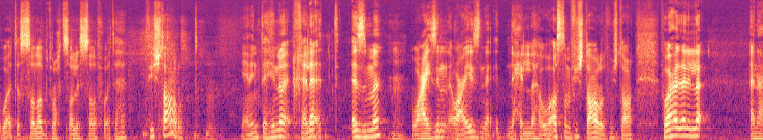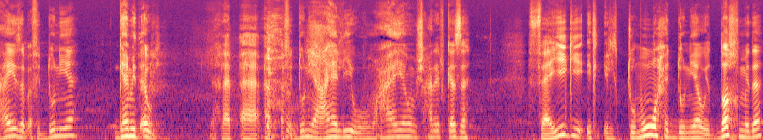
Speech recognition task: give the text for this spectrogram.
وقت الصلاة بتروح تصلي الصلاة في وقتها؟ مفيش تعارض. يعني انت هنا خلقت أزمة. وعايزين وعايز نحلها. هو أصلا مفيش تعارض مفيش تعارض. فواحد قال لي لا أنا عايز أبقى في الدنيا جامد قوي يعني ابقى أبقى في الدنيا عالي ومعايا ومش عارف كذا. فيجي ال- الطموح الدنيوي الضخم ده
